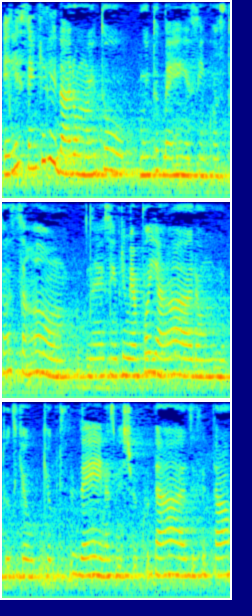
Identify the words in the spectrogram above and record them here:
Eles sempre lidaram muito, muito bem, assim, com a situação, né? Sempre me apoiaram em tudo que eu, que eu precisei, nas minhas dificuldades e tal.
